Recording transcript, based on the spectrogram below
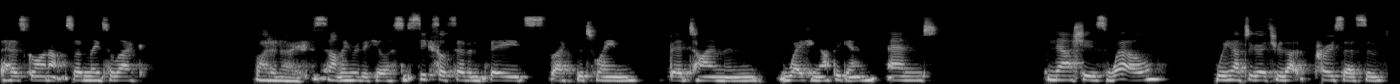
has gone up suddenly to like, I don't know, something ridiculous, six or seven feeds like between bedtime and waking up again. And now she's well, we have to go through that process of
